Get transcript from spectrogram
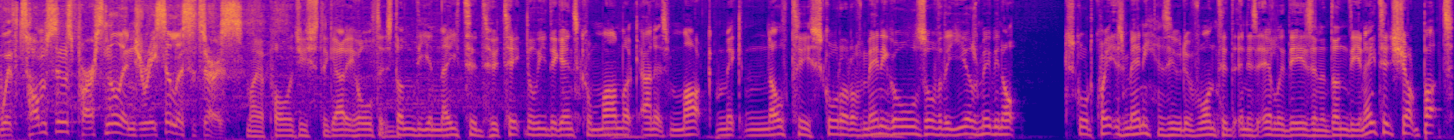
with Thompson's personal injury solicitors. My apologies to Gary Holt. It's Dundee United who take the lead against Kilmarnock, and it's Marc McNulty, scorer of many goals over the years. Maybe not scored quite as many as he would have wanted in his early days in a Dundee United shirt, but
